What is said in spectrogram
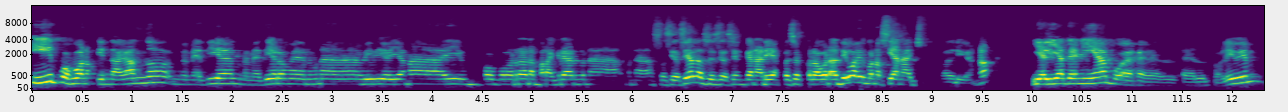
y pues bueno, indagando, me, metí me metieron en una videollamada ahí un poco rara para crear una, una asociación, la Asociación Canaria de Espacios Colaborativos, y conocí a Nacho Rodríguez, ¿no? Y él ya tenía pues el, el Coliving,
